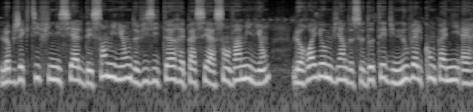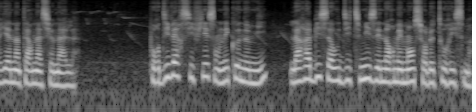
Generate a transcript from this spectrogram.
l'objectif initial des 100 millions de visiteurs est passé à 120 millions, le Royaume vient de se doter d'une nouvelle compagnie aérienne internationale. Pour diversifier son économie, l'Arabie saoudite mise énormément sur le tourisme.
